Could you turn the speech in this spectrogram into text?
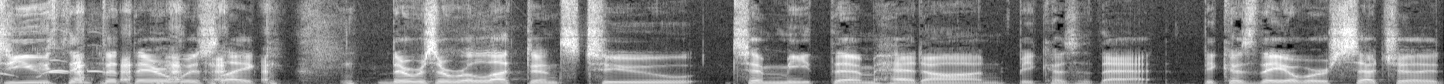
Do you think that there was like there was a reluctance to to meet them head on because of that? Because they were such a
